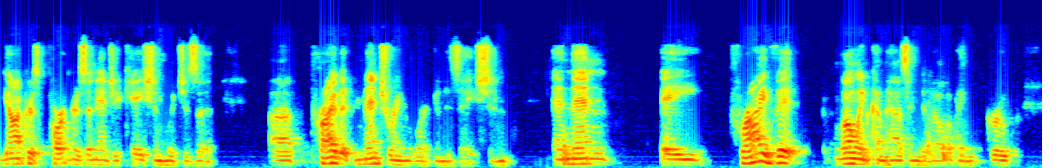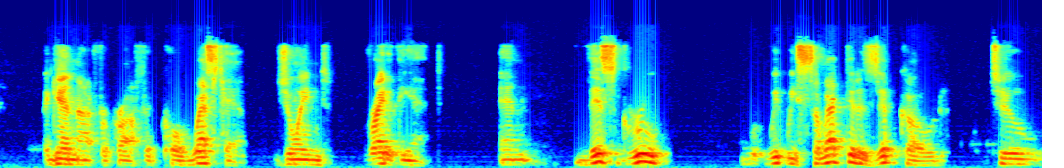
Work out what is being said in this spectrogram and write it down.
Yonkers Partners in Education, which is a, a private mentoring organization, and then a private low income housing developing group, again, not for profit, called Westhab, joined right at the end. And this group, we, we selected a zip code to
